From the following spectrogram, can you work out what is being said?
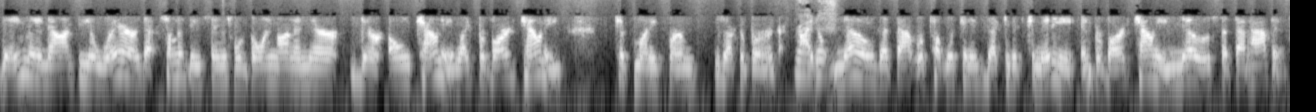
they may not be aware that some of these things were going on in their, their own county, like Brevard County took money from Zuckerberg. Right. I don't know that that Republican executive committee in Brevard County knows that that happened.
